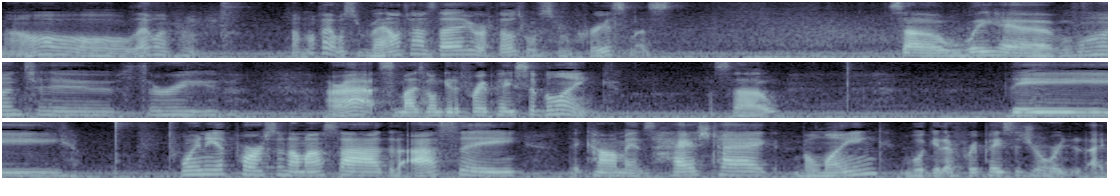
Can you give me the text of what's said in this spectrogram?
No, that went from. I don't know if that was from Valentine's Day or if those was from Christmas. So we have one, two, three. All right, somebody's gonna get a free piece of bling. So the 20th person on my side that I see that comments hashtag bling will get a free piece of jewelry today.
